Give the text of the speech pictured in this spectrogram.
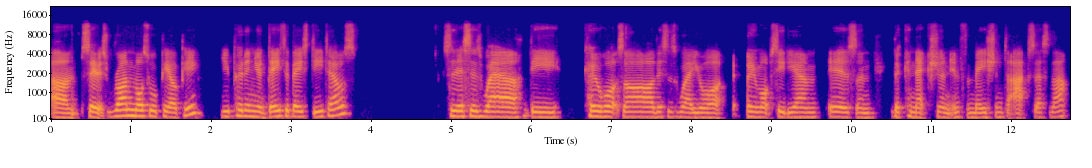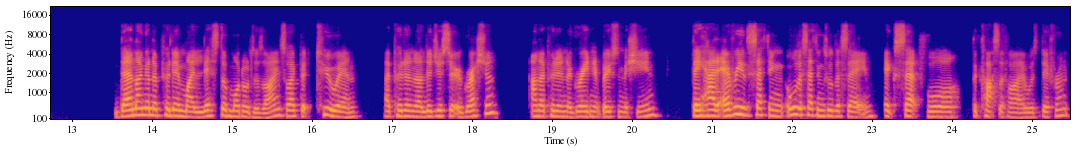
Um, so it's run multiple PLP. You put in your database details. So this is where the cohorts are. This is where your OMOP CDM is and the connection information to access that. Then I'm going to put in my list of model designs. So I put two in. I put in a logistic regression and I put in a gradient boosted machine. They had every setting, all the settings were the same, except for the classifier was different.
